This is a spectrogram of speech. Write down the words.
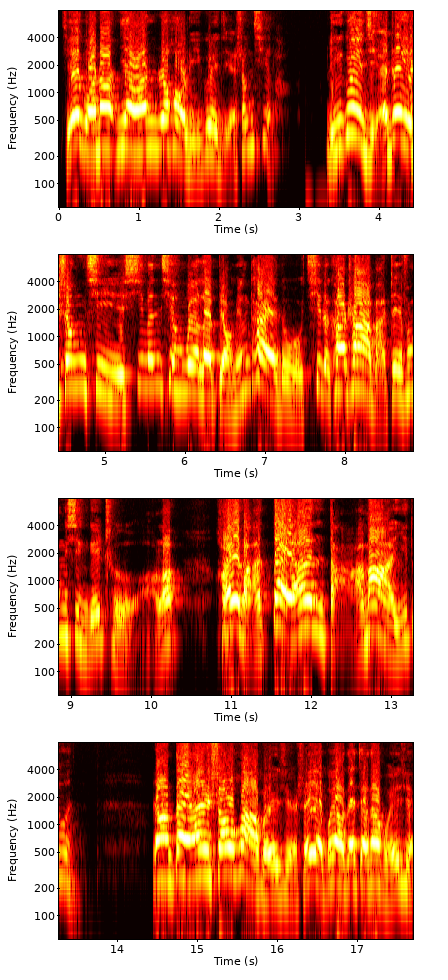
结果呢，念完之后，李桂姐生气了，李桂姐这一生气，西门庆为了表明态度，嘁哩咔嚓把这封信给扯了，还把戴安打骂一顿，让戴安捎话回去，谁也不要再叫他回去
